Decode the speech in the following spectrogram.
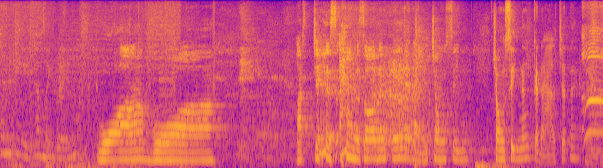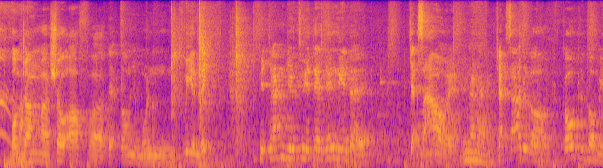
ចឹងគេថាមិនវិញវ៉ាវ៉ាអត់ចេះស្អាតអសរនឹងទេតែចុងស៊ីងចុងស៊ីងហ្នឹងកដាលចិត្តទេបងចង់ show off តាក់ទងជាមួយនឹងទ្វារបន្តិចភាគច្រើនយើងទ្វារតែយើងមានតែ ចចាក់សោឯងហ្នឹងហើយចាក់សោឬក៏កោតឬក៏មេ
